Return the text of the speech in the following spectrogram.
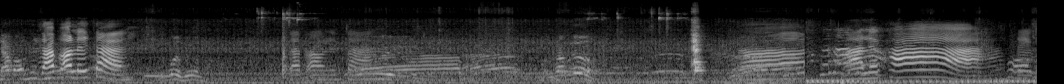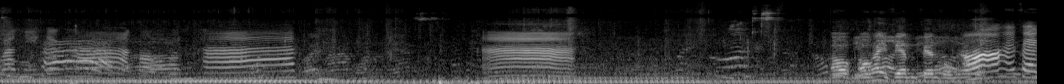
จับเอาจับเอาเลยจ้ะเพื่อนเพื่อนจับเอาเลยจ้ะ ทำเด้อจ้า มาเลยค่ะแจกวันนี้เลยค่ะขอบคุณครับอ่าเอาเอาให้แฟนแฟนผมคอ๋รัอบให้แฟน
